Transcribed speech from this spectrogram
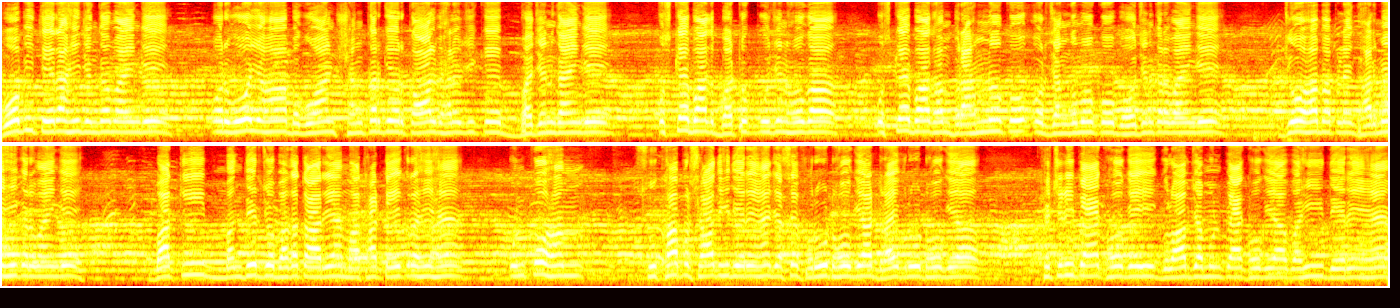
वो भी तेरह ही जंगम आएँगे और वो यहाँ भगवान शंकर के और काल भैरव जी के भजन गाएँगे। उसके बाद बटुक पूजन होगा। उसके बाद हम ब्राह्मणों को और जंगमों को भोजन करवाएँगे, जो हम अपने घर में ही करवाएँगे। बाकी मंदिर जो भगत आ रहे हैं, माथा टेक रहे हैं, उनको हम सूखा प्रसाद ही दे रहे हैं, जैसे फ्रूट हो गया, ड्राई फ्रूट हो गया खिचड़ी पैक हो गई गुलाब जामुन पैक हो गया वही दे रहे हैं।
